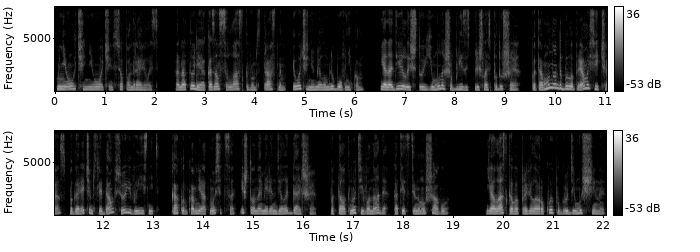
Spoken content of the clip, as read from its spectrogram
Мне очень и очень все понравилось. Анатолий оказался ласковым, страстным и очень умелым любовником. Я надеялась, что и ему наша близость пришлась по душе. Потому надо было прямо сейчас по горячим следам все и выяснить, как он ко мне относится и что намерен делать дальше. Подтолкнуть его надо к ответственному шагу. Я ласково провела рукой по груди мужчины.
